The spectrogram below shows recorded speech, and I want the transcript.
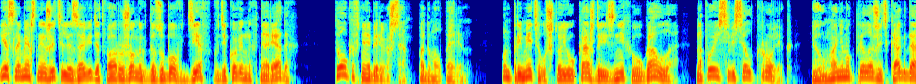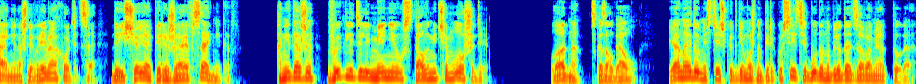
если местные жители завидят вооруженных до зубов дев в диковинных нарядах, толков не оберешься, — подумал Перин. Он приметил, что и у каждой из них, и у Гаула на поясе висел кролик, и ума не мог приложить, когда они нашли время охотиться, да еще и опережая всадников. Они даже выглядели менее усталыми, чем лошади. «Ладно», — сказал Гаул, — «я найду местечко, где можно перекусить, и буду наблюдать за вами оттуда».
